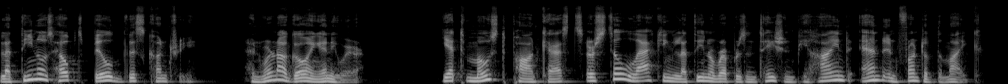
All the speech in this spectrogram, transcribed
Latinos helped build this country. and we're not going anywhere. Yet most podcasts are still lacking Latino representation behind and in front of the mic.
